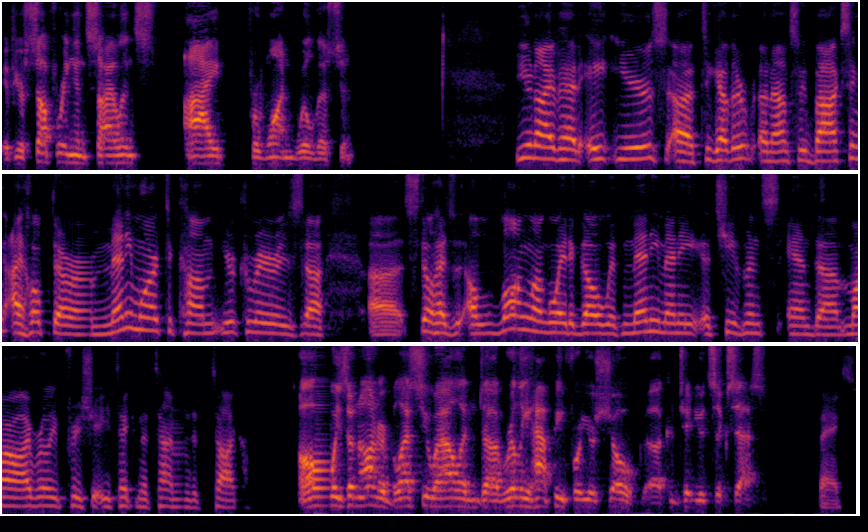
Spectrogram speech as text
if you're suffering in silence, I for one will listen. You and I have had eight years uh, together announcing boxing. I hope there are many more to come. Your career is uh, uh, still has a long, long way to go with many, many achievements. And uh, Mauro, I really appreciate you taking the time to talk. Always an honor. Bless you, Al, and uh, really happy for your show. Uh, continued success. Thanks.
